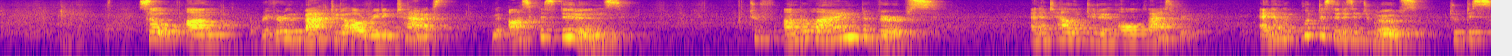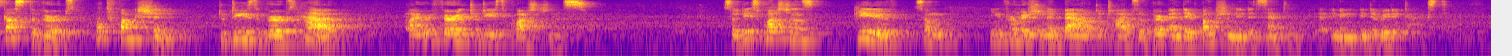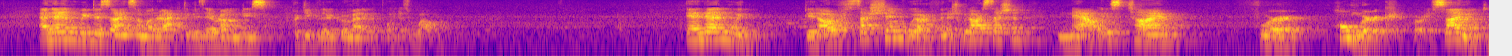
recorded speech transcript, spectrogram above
So, um, referring back to the, our reading text, we ask the students to underline the verbs and then tell them to the whole classroom. And then we put the students into groups to discuss the verbs. What function do these verbs have by referring to these questions? So these questions give some information about the types of verb and their function in the sentence, I mean, in the reading text. And then we design some other activities around this particular grammatical point as well. And then we did our session, we are finished with our session. Now it is time for homework or assignment.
